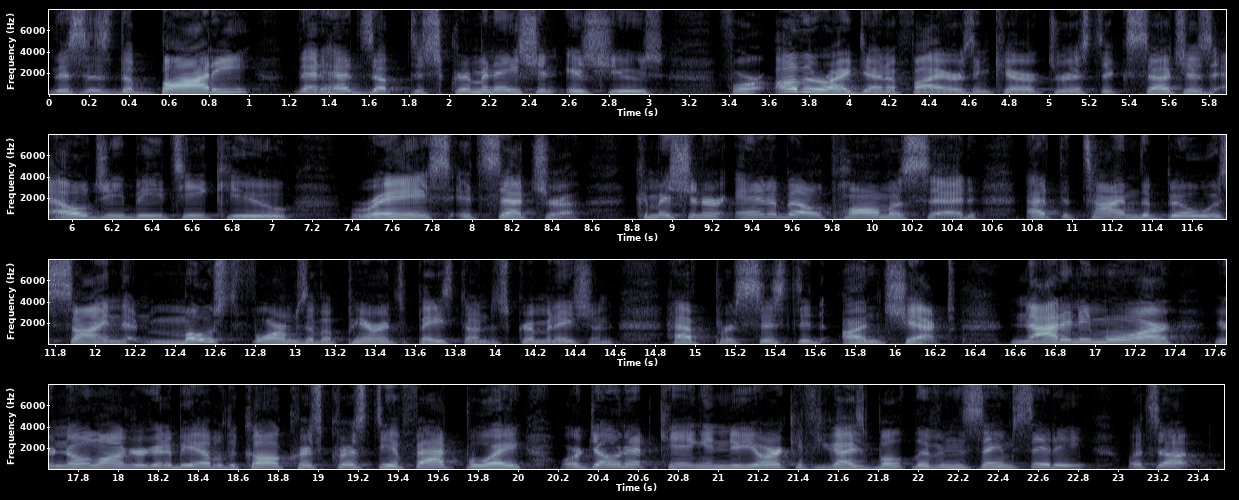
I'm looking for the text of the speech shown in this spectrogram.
This is the body that heads up discrimination issues for other identifiers and characteristics such as LGBTQ, race, etc. Commissioner Annabelle Palma said at the time the bill was signed that most forms of appearance based on discrimination have persisted unchecked. Not anymore. You're no longer going to be able to call Chris Christie a fat boy or Donut King in New York if you guys both live in the same city. What's up?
